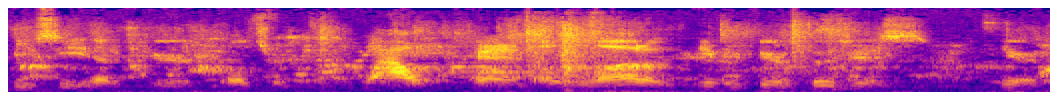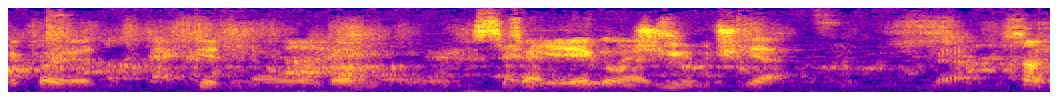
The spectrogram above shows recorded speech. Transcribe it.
BC had a beer culture, Wow. and a lot of even beer enthusiasts here in Victoria didn't know or don't know. San Diego was has- huge. Yeah, yeah. So,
